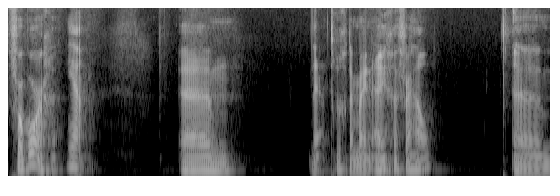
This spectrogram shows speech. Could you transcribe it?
verborgen. Ja, Ehm, nou ja, terug naar mijn eigen verhaal. Ehm,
